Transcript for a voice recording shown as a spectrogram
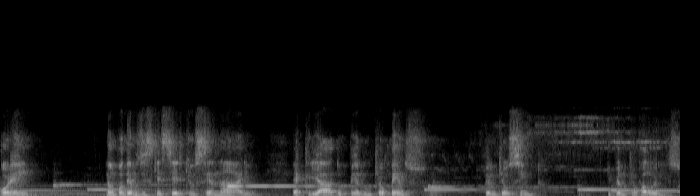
Porém, não podemos esquecer que o cenário é criado pelo que eu penso, pelo que eu sinto e pelo que eu valorizo.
